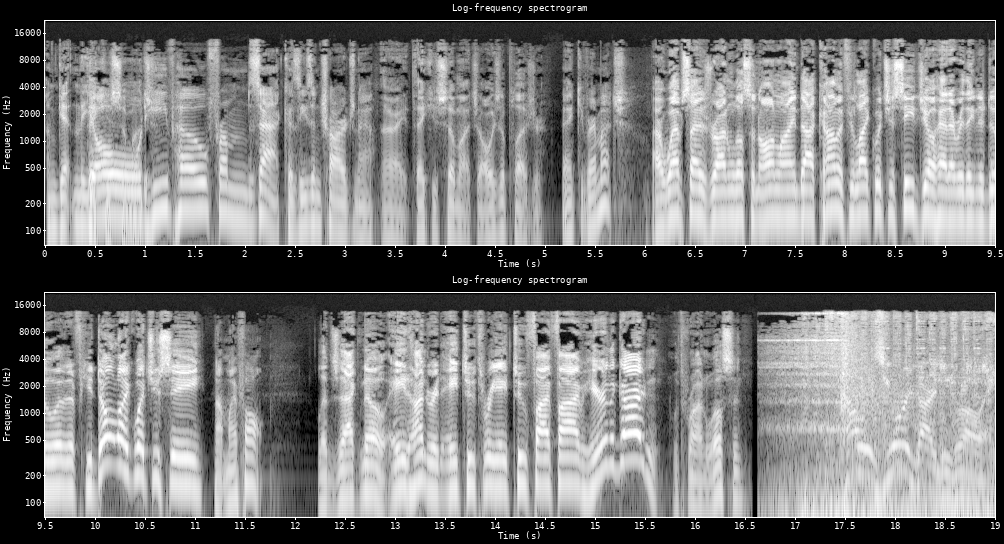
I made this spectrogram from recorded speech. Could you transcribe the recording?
I'm getting the Thank you so old heave ho from Zach because he's in charge now. All right. Thank you so much. Always a pleasure. Thank you very much. Our website is ronwilsononline.com. If you like what you see, Joe had everything to do with it. If you don't like what you see, Not my fault. let Zach know. 800 823 8255 here in the garden with Ron Wilson. How is your garden growing?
